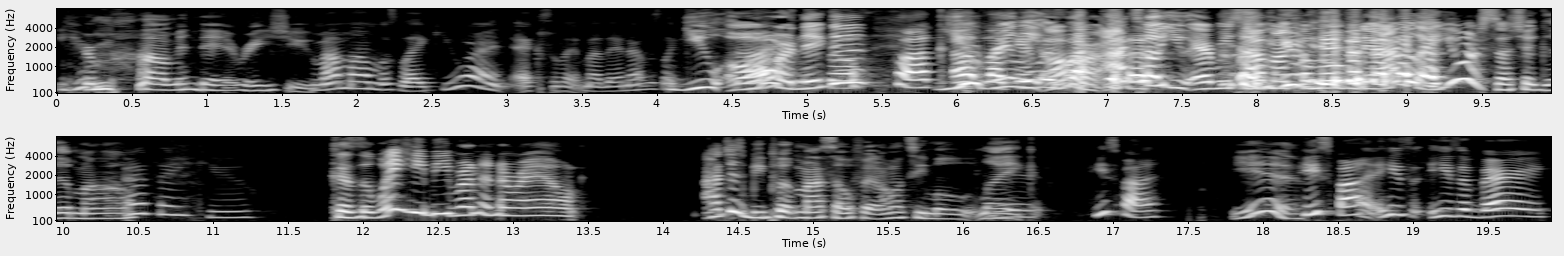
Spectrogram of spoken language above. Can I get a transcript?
your mom and dad raised you. My mom was like, "You are an excellent mother," and I was like, You "Shut are, nigga. Fuck You up. Really was are. like a- I tell you every time I come over there, I be like, "You are such a good mom." Oh, thank you. Cause the way he be running around, I just be putting myself in auntie mode. Like, Yeah. he's fine. yeah, He's fine. He's he's a very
